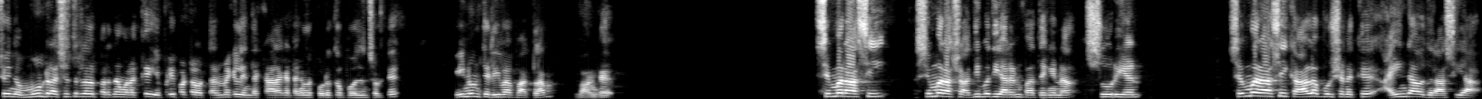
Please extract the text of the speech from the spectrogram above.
ஸோ இந்த மூன்று நட்சத்திரத்தில் பிறந்தவங்களுக்கு எப்படிப்பட்ட ஒரு தன்மைகள் இந்த காலகட்டங்களில் கொடுக்க போகுதுன்னு சொல்லிட்டு இன்னும் தெளிவாக பார்க்கலாம். வாங்க. சிம்மராசி சிம்மராசி அதிபதி யாருன்னு பார்த்தீங்கன்னா சூரியன். சிம்மராசி காலபுருஷனுக்கு ஐந்தாவது ராசியாக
